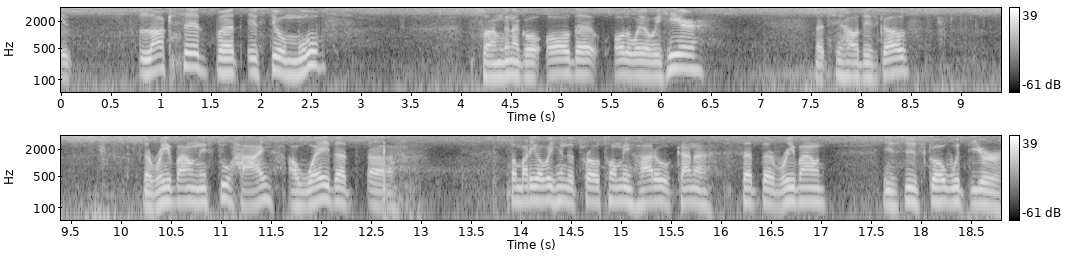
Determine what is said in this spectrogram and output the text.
it locks it, but it still moves. So I'm gonna go all the all the way over here. Let's see how this goes the rebound is too high. A way that uh, somebody over here in the trail told me how to kind of set the rebound. Is just go with your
